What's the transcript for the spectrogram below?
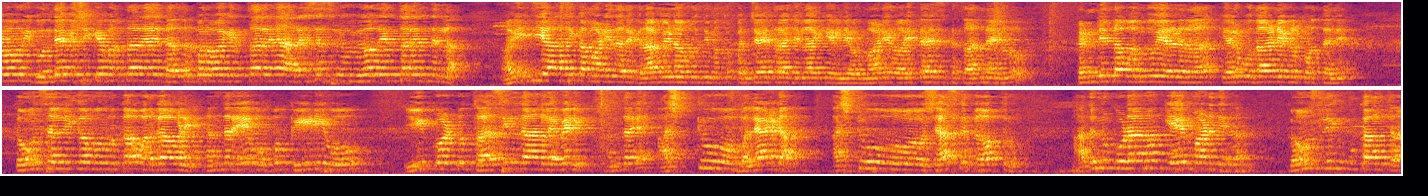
ಅವರು ಒಂದೇ ವಿಷಯಕ್ಕೆ ಬರ್ತಾರೆ ದತ್ತ ಪರವಾಗಿರ್ತಾರೆ, ಆರ್ ಎಸ್ ಎಸ್ ವಿರೋಧ ಇರ್ತಾರೆ ಅಂತಿಲ್ಲ. ಐತಿಹಾಸಿಕ ಮಾಡಿದ್ದಾರೆ ಗ್ರಾಮೀಣಾಭಿವೃದ್ಧಿ ಮತ್ತು ಪಂಚಾಯತ್ ರಾಜ್ ಇಲಾಖೆಯಲ್ಲಿ ಅವರು ಮಾಡಿರೋ ಐತಿಹಾಸಿಕ ಸಾಧನೆಗಳು ಖಂಡಿತ ಒಂದು, ಎರಡಲ್ಲ, ಕೆಲವು ಉದಾಹರಣೆಗಳು ಕೊಡ್ತೇನೆ. ಕೌನ್ಸಲಿಂಗ್ ಮೂಲಕ ವರ್ಗಾವಣೆ. ಅಂದರೆ ಒಬ್ಬ P D O equal to tahsildar level. ಅಂದ್ರೆ ಅಷ್ಟು ಬಲಾಢ್ಯ, ಅಷ್ಟು ಶಾಸಕ ಆಪ್ತರು ಅದನ್ನು ಕೂಡ ಕೇರ್ ಮಾಡದಿರ ಕೌನ್ಸಿಲಿಂಗ್ ಮುಖಾಂತರ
